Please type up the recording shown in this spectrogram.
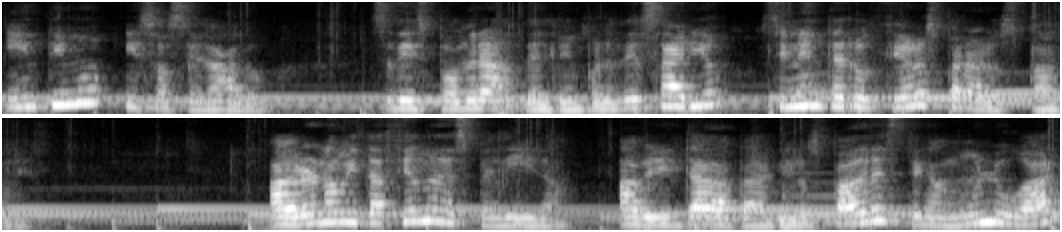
íntimo y sosegado. Se dispondrá del tiempo necesario sin interrupciones para los padres. Habrá una habitación de despedida, habilitada para que los padres tengan un lugar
